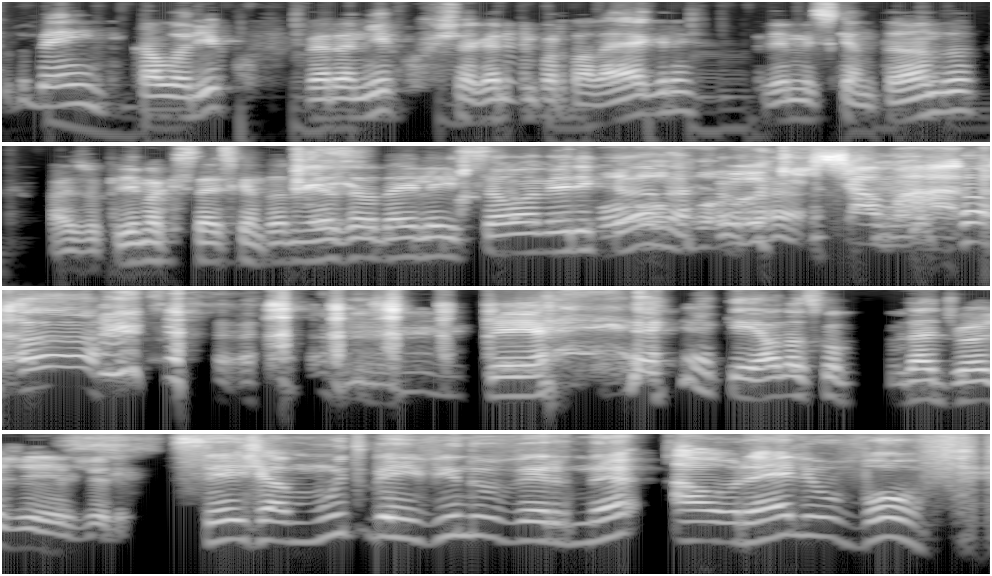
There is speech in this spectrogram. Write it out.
Tudo bem, calorico, veranico, chegando em Porto Alegre, clima esquentando. Mas o clima que está esquentando mesmo é o da eleição americana. Oh, que chamada! quem, é, quem é o nosso convidado de hoje, Júlio? Seja muito bem-vindo, Vernan Aurélio Wolff.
